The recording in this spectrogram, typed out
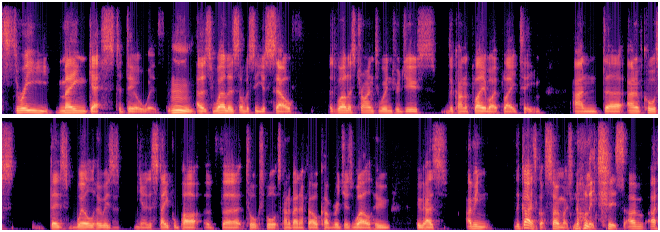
three main guests to deal with, Mm, as well as obviously yourself, as well as trying to introduce the kind of play-by-play team, and uh, and of course there's Will, who is you know the staple part of uh, Talk Sports kind of NFL coverage as well, who who has, I mean, the guy's got so much knowledge. It's I, I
